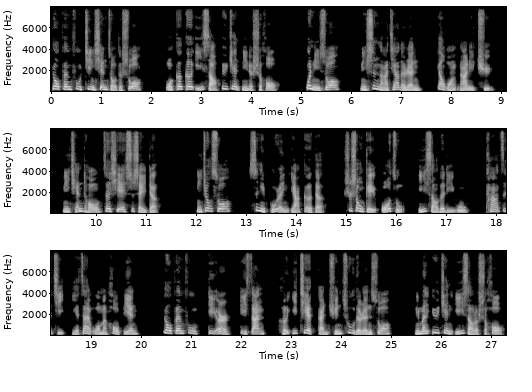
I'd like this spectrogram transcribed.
又吩咐近先走的说：“我哥哥以嫂遇见你的时候，问你说你是哪家的人，要往哪里去？你前头这些是谁的？”你就说是你仆人雅各的，是送给我主以扫的礼物。他自己也在我们后边。又吩咐第二、第三和一切赶群畜的人说：你们遇见以扫的时候，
